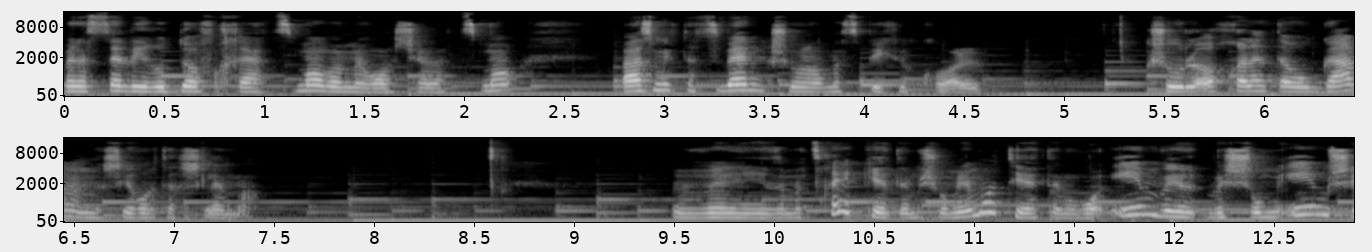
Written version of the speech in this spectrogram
מנסה לרדוף אחרי עצמו במרוץ של עצמו, ואז מתעצבן כשהוא לא מספיק הכל. כשהוא לא אוכל את העוגה ומשאיר אותה שלמה. וזה מצחיק כי אתם שומעים אותי, אתם רואים ושומעים ש,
